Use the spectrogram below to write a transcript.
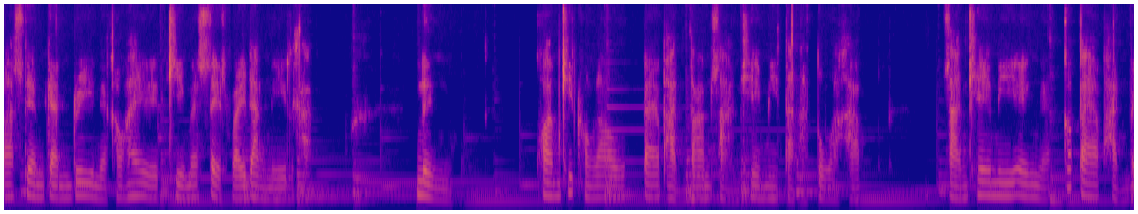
บาสเตียนแกนดรีเนี่ยเขาให้ key message ไว้ดังนี้เลยครับ 1. ความคิดของเราแปรผันตามสารเคมีแต่ละตัวครับ สารเคมีเองเนี่ยก็แปรผันไป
